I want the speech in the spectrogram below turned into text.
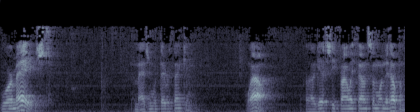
were amazed. Imagine what they were thinking. Wow. Well, I guess he finally found someone to help him.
